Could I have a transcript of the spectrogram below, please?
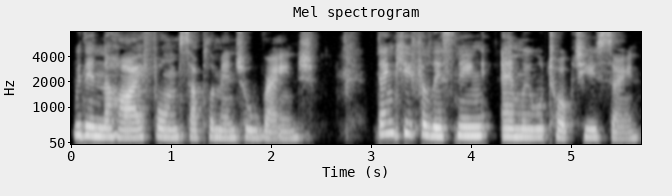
within the Hi Form supplemental range. Thank you for listening, and we will talk to you soon.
